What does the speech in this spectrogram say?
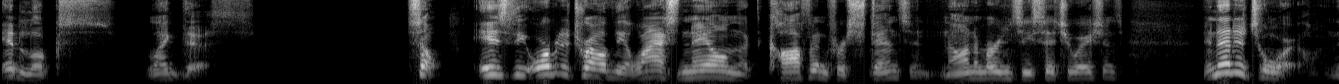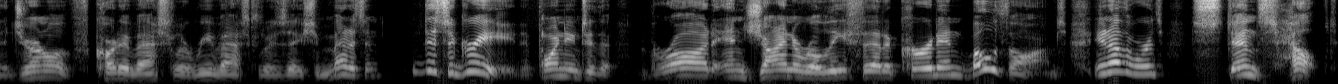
it looks like this. So, is the ORBITA trial the last nail in the coffin for stents in non-emergency situations? An editorial in the Journal of Cardiovascular Revascularization Medicine disagreed, pointing to the broad angina relief that occurred in both arms. In other words, stents helped,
